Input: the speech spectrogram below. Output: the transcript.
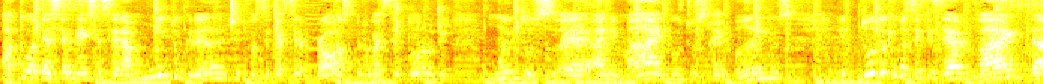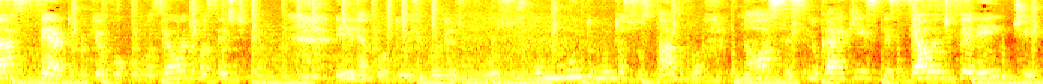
A tua descendência será muito grande, você vai ser próspero, vai ser dono de muitos é, animais, muitos rebanhos. E tudo que você fizer vai dar certo, porque eu vou com você onde você estiver. Ele acordou e ficou nervoso, ficou muito, muito assustado. Falou: Nossa, esse lugar aqui é especial, é diferente,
